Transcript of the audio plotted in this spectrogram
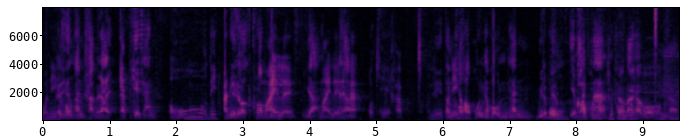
วันนี้และที่ขอบสำคัญขาดไม่ได้แอปพลิเคชัน โอ้โหนี่อันนี้เรียกได้ว่าครอบใหม่เลย ทุกอย่างใหม่เลยนะนะครัฮะ บ โอเคครับ วันนี้ต้องขอบคุณครับผมท่านวิรพงศ์เอี่ยมรัตน์มากขอบคุณมากครับผม ครับครับ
